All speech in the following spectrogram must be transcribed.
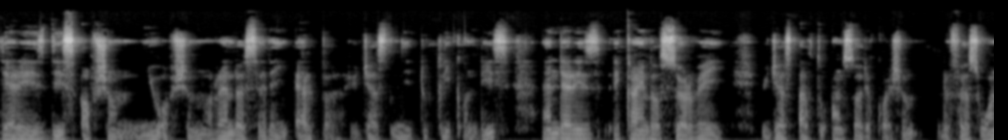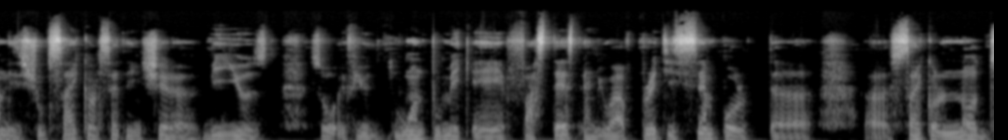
there is this option new option render setting helper. You just need to click on this and there is a kind of survey. You just have to answer the question. The first one is should cycle setting shader be used? So if you want to make a fast test and you have pretty simple uh, uh, cycle node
